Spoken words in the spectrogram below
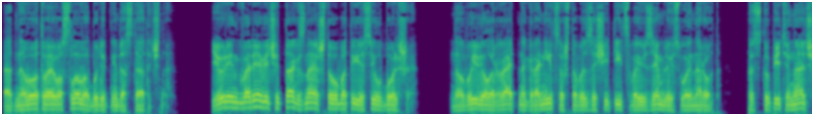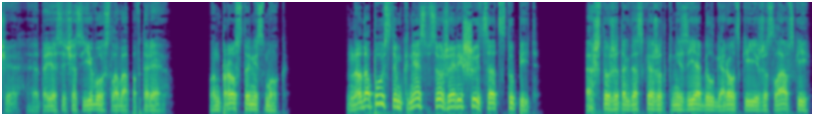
«Одного твоего слова будет недостаточно. Юрий Ингваревич и так знает, что у Батыя сил больше, но вывел рать на границу, чтобы защитить свою землю и свой народ. Поступить иначе — это я сейчас его слова повторяю. Он просто не смог. Но, допустим, князь все же решится отступить. А что же тогда скажут князья Белгородский и Ежеславский?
